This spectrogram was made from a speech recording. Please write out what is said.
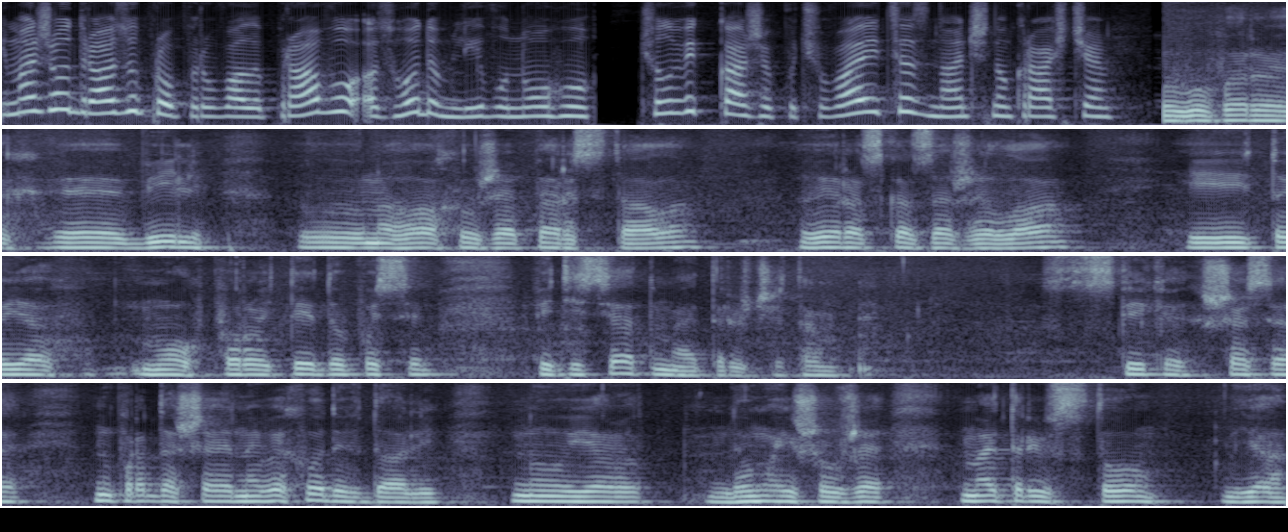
І майже одразу прооперували праву, а згодом ліву ногу. Чоловік каже, почувається значно краще. Во-первых, е, біль в ногах вже перестала, виразка зажила, і то я мог пройти, допустим, 50 метрів чи там скільки ще це, ну, правда, ще я не виходив далі. Ну, я думаю, що вже метрів 100 я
